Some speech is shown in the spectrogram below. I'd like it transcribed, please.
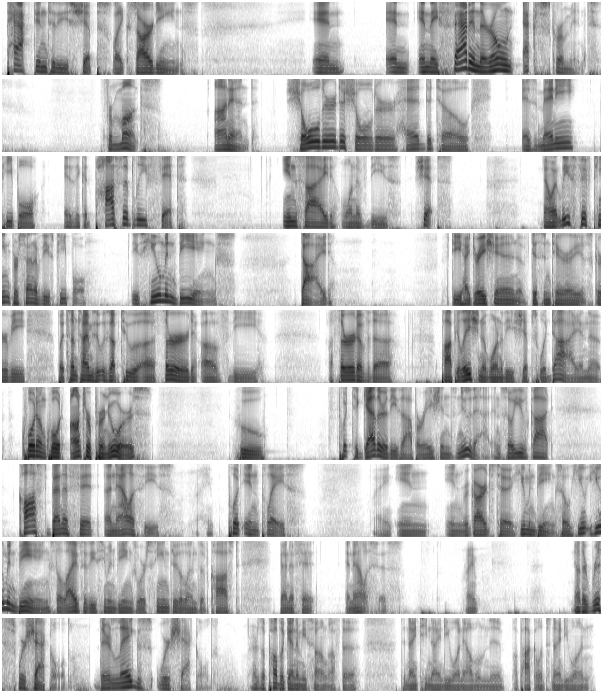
packed into these ships like sardines. And and and they sat in their own excrement for months on end, shoulder to shoulder, head to toe, as many people as they could possibly fit inside one of these ships. Now, at least 15% of these people, these human beings, died of dehydration, of dysentery, of scurvy, but sometimes it was up to a third of the a third of the population of one of these ships would die and the quote unquote entrepreneurs who put together these operations knew that. And so you've got cost benefit analyses right, put in place right, in in regards to human beings. So hu- human beings, the lives of these human beings were seen through the lens of cost benefit analysis. Right? Now their wrists were shackled. Their legs were shackled. There's a Public Enemy song off the the 1991 album, the Apocalypse 91.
